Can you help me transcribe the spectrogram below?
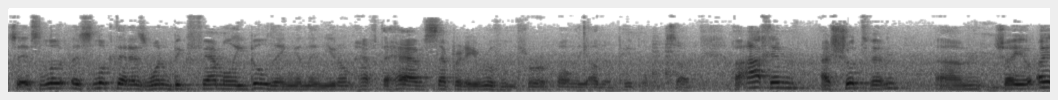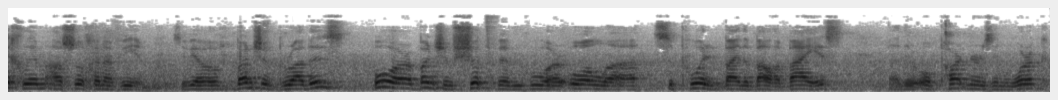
so it's, lo- it's looked at as one big family building, and then you don't have to have separate Eruvim for all the other people. So, Ha'achim Ashutvim, um, Shayu Eichlim Al Shulchan Avim. So if you have a bunch of brothers, or a bunch of Shutvim who are all uh, supported by the Baal HaBayis, uh, they're all partners in work,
